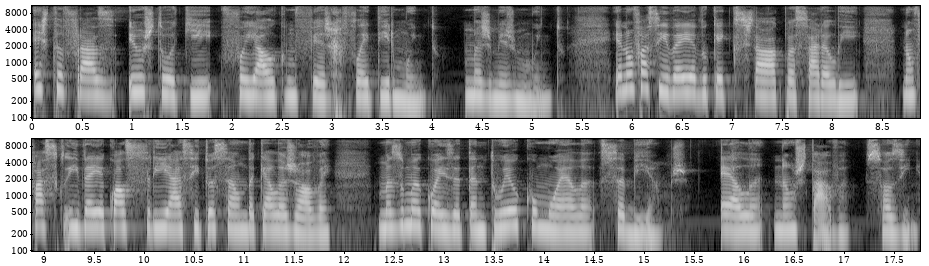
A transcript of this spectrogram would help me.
esta frase, eu estou aqui, foi algo que me fez refletir muito, mas mesmo muito. Eu não faço ideia do que é que se estava a passar ali, não faço ideia qual seria a situação daquela jovem, mas uma coisa tanto eu como ela sabíamos ela não estava sozinha.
